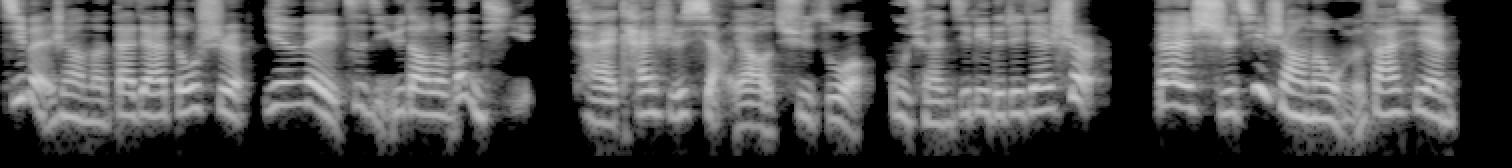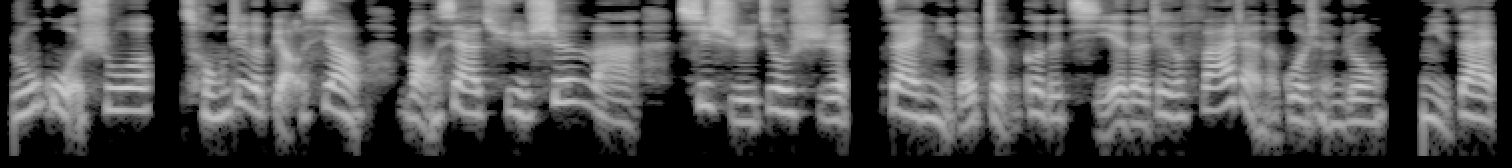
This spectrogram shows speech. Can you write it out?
基本上呢，大家都是因为自己遇到了问题，才开始想要去做股权激励的这件事儿。但实际上呢，我们发现，如果说从这个表象往下去深挖，其实就是在你的整个的企业的这个发展的过程中，你在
